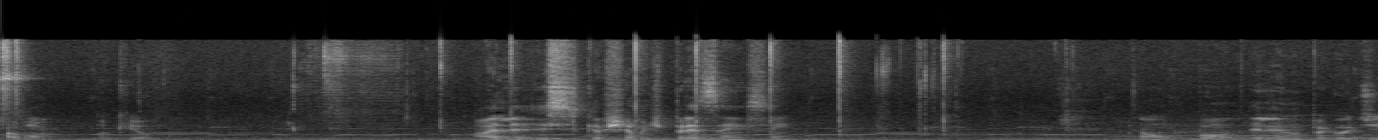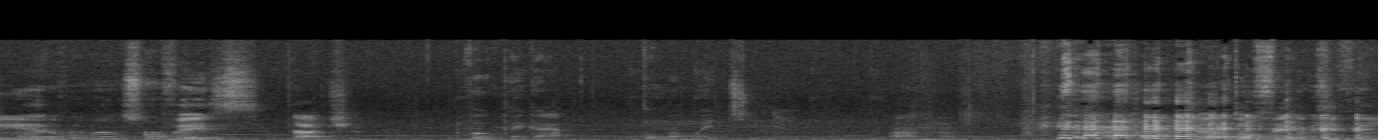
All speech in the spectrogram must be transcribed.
Tá bom, bloqueou. Olha, isso que eu chamo de presença, hein? Então, bom, ele não pegou dinheiro, vai na sua vez, Tati. Vou pegar uma moedinha. Ah, não. Já, já tô vendo o que vem.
